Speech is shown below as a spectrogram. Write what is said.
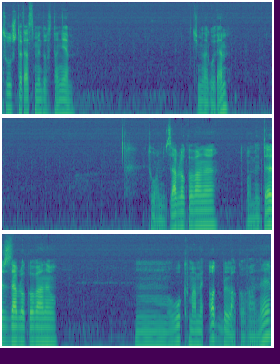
Cóż teraz my dostaniemy? Idziemy na górę. Tu mamy zablokowane. Tu mamy też zablokowane. Mm, łuk mamy odblokowany.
